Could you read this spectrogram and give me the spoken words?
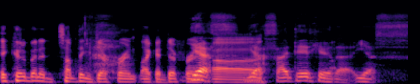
it could have been a, something different, like a different. Yes, uh, yes, I did hear that. Yes.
